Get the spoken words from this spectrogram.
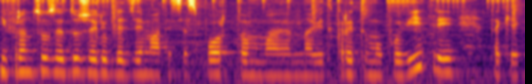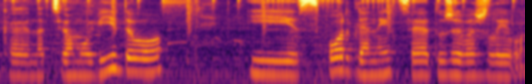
І французи дуже люблять займатися спортом е, на відкритому повітрі, так як е, на цьому відео. І спорт для них це дуже важливо.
